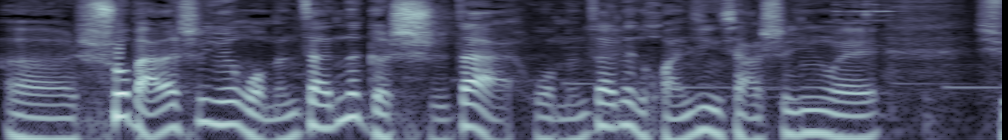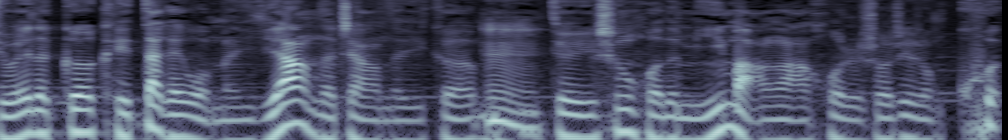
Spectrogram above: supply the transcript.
呃，说白了是因为我们在那个时代，我们在那个环境下，是因为许巍的歌可以带给我们一样的这样的一个，嗯对于生活的迷茫啊，或者说这种困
